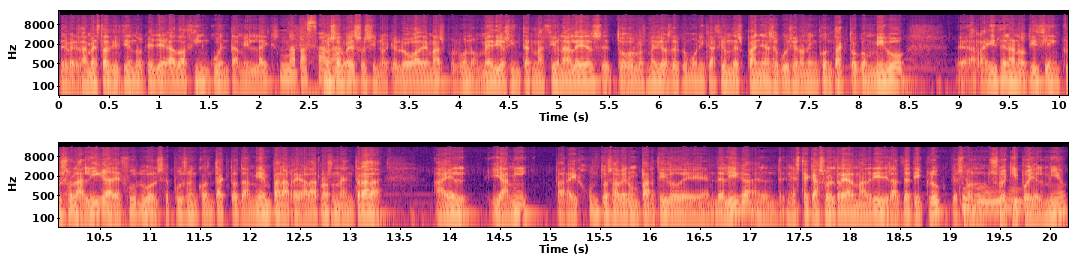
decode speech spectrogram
¿de verdad me estás diciendo que he llegado a 50.000 likes? Una pasada. No solo eso, sino que luego además, pues bueno, medios internacionales, eh, todos los medios de comunicación de España se pusieron en contacto conmigo. Eh, a raíz de la noticia, incluso la Liga de Fútbol se puso en contacto también para regalarnos una entrada a él y a mí para ir juntos a ver un partido de, de liga, en este caso el Real Madrid y el Athletic Club, que son su equipo y el mío.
